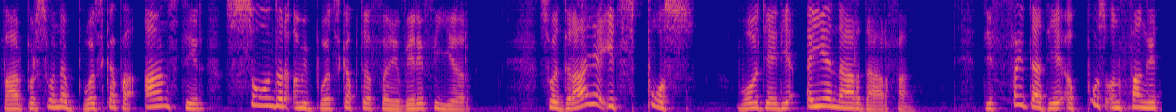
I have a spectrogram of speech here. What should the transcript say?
waar persone boodskappe aanstuur sonder om die boodskap te verifieer. Sodra jy iets pos, word jy die eienaar daarvan. Die feit dat jy 'n pos ontvang het,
